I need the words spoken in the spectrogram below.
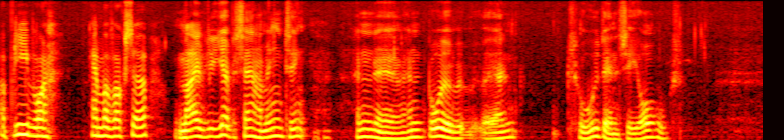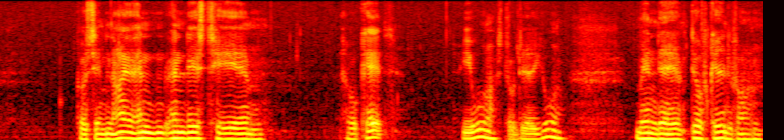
at blive, hvor han var vokset op? Nej, jeg sagde ham ingenting. Han, øh, han boede, han tog uddannelse i Aarhus på seminariet. Han, han læste til øh, advokat, jura, studerede jura. Men øh, det var for kedeligt for ham.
